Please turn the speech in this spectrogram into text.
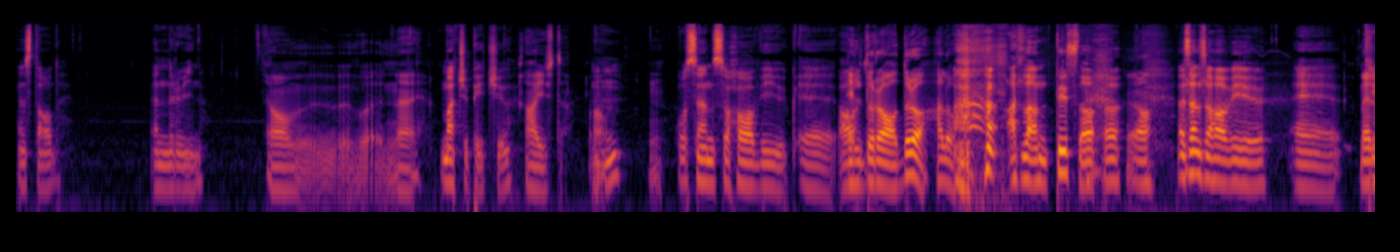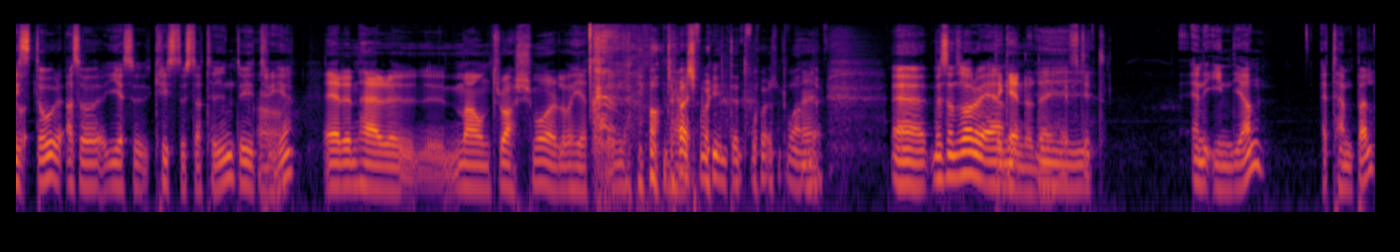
En stad. En ruin. Ja, nej. Machu Picchu. Ja, just det. Ja. Mm. Mm. Och sen så har vi ju, eh, ja, Eldorado då, hallå? Atlantis då. Ja. Och sen så har vi ju eh, Kristor, alltså Jesus Kristusstatyn, det är ju Ja. tre. Är det den här eh, Mount Rushmore eller vad heter det? Ja, Nej. Rushmore är inte ett world wonder. Eh, men sen så har du en tycker ändå det är häftigt. en i Indien, ett tempel.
